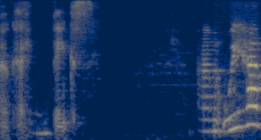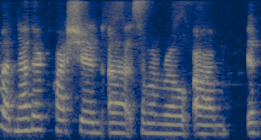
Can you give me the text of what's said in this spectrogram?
payment. Okay, thanks. Um, we have another question uh, someone wrote. Um, if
